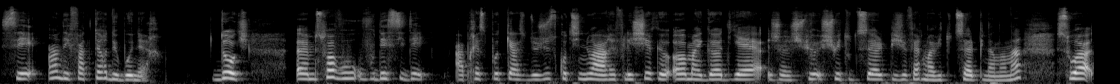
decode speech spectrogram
c'est un des facteurs de bonheur. Donc, euh, soit vous, vous décidez après ce podcast de juste continuer à réfléchir que oh my god, yeah, je, suis, je suis toute seule, puis je vais faire ma vie toute seule, puis nanana. Soit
